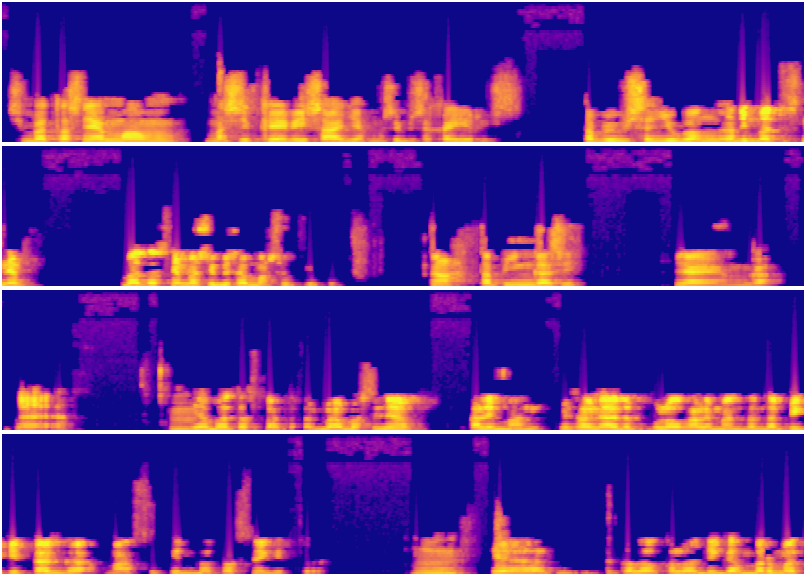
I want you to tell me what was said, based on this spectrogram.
Si batasnya emang masih keiris aja, masih bisa keiris. Tapi bisa juga enggak. Jadi batasnya batasnya masih bisa masuk gitu. Nah, tapi enggak sih. Ya, ya enggak. Nah, Hmm. ya batas batas maksudnya Kalimantan misalnya ada Pulau Kalimantan tapi kita nggak masukin batasnya gitu. Hmm. Ya kalau kalau digambar mah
